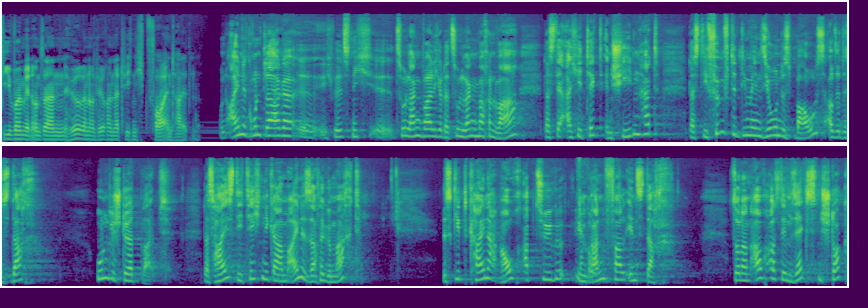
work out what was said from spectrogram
die wollen wir unseren Hörerinnen und Hörern natürlich nicht vorenthalten. Und eine Grundlage, äh, ich will es nicht äh, zu langweilig oder zu lang machen, war, dass der Architekt entschieden hat, dass die fünfte Dimension des Baus, also das Dach, ungestört bleibt. Das heißt, die Techniker haben eine Sache gemacht. Es gibt keine Rauchabzüge im Brandfall ins Dach, sondern auch aus dem sechsten Stock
